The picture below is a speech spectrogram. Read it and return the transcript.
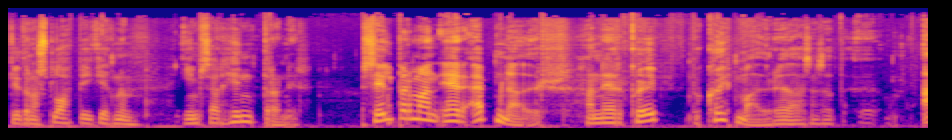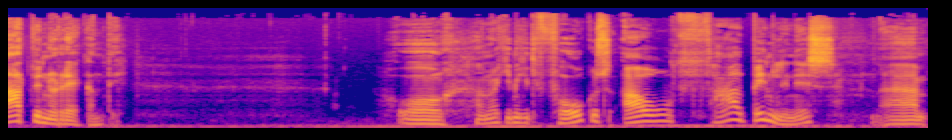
getur hann sloppi í gegnum ímsar hindranir. Silbermann er efnaður, hann er kaup, kaupmaður eða atvinnurekandi og hann er ekki mikill fókus á það beinlinis um,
